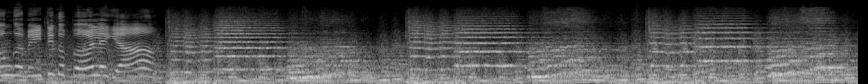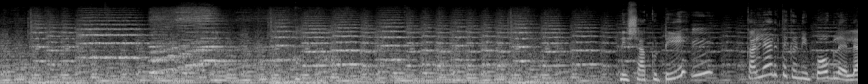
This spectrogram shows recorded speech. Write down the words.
உங்க வீட்டுக்கு போகலையா? நிஷா குட்டி. கல்யாணத்துக்கு நீ போகலல?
